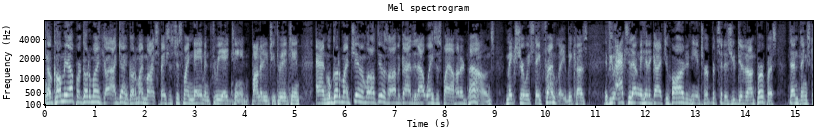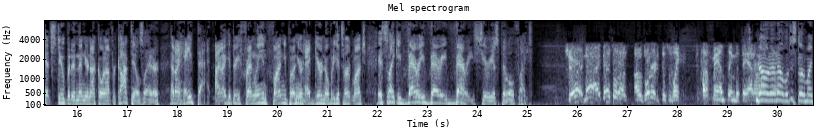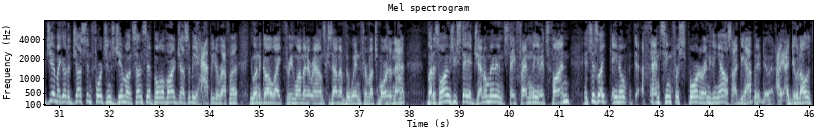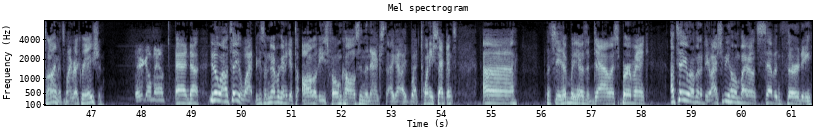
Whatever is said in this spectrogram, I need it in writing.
No, call me up or go to my, again, go to my MySpace. It's just my name and 318, Bonaduce 318. And we'll go to my gym, and what I'll do is I'll have a guy that outweighs us by 100 pounds, make sure we stay friendly, because if you accidentally hit a guy too hard and he interprets it as you did it on purpose, then things get stupid, and then you're not going out for cocktails later. And I hate that. I like it to be friendly and fun. You put on your headgear, nobody gets hurt much. It's like a very, very, very serious pillow fight. Sure. No, I, that's what I was. I was wondering if this was like tough man thing that they had around. No, no, no. We'll just go to my gym. I go to Justin Fortune's gym on Sunset Boulevard. Justin be happy to refa. You want to go like three one-minute rounds because I don't have the wind for much more than that. But as long as you stay a gentleman and stay friendly and it's fun, it's just like, you know, fencing for sport or anything else. I'd be happy to do it. I, I do it all the time. It's my recreation. There you go, man. And, uh, you know? I'll tell you what, because I'm never going to get to all of these phone calls in the next, I got like, what, 20 seconds? Uh, let's see. Everybody knows a Dallas, Burbank. I'll tell you what I'm going to do. I should be home by around 7.30.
